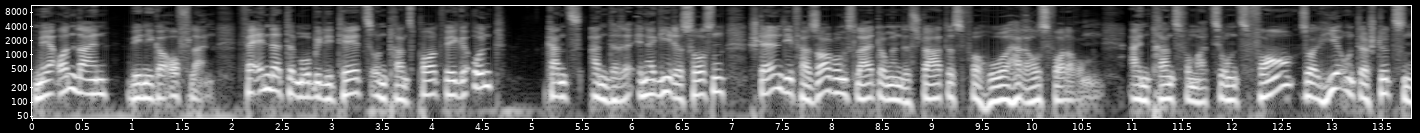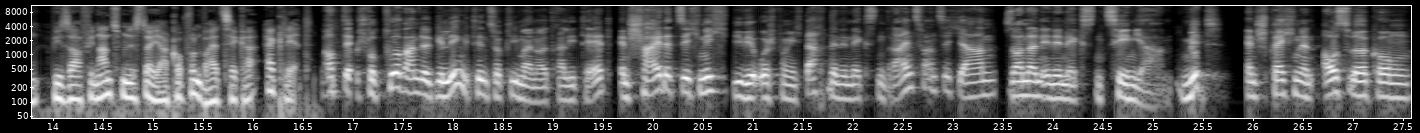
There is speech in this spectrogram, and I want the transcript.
Mehr Online, weniger Offline. Veränderte Mobilitäts- und Transportwege und ganz andere Energieressourcen stellen die Versorgungsleitungen des Staates vor hohe Herausforderungen. Ein Transformationsfonds soll hier unterstützen, wie sah Finanzminister Jakob von Weizsäcker erklärt. Ob der Strukturwandel gelingt hin zur Klimaneutralität, entscheidet sich nicht, wie wir ursprünglich dachten, in den nächsten 23 Jahren, sondern in den nächsten 10 Jahren. Mit entsprechenden Auswirkungen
